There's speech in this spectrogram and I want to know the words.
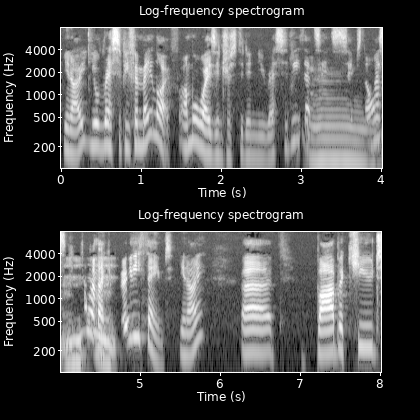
you know, your recipe for meatloaf. I'm always interested in new recipes. That seems, seems nice. Mm. Make it movie themed, you know. Uh, barbecued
